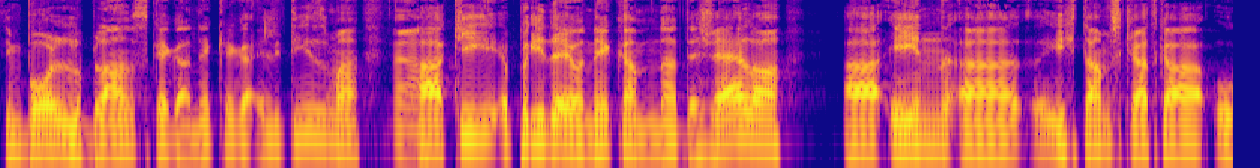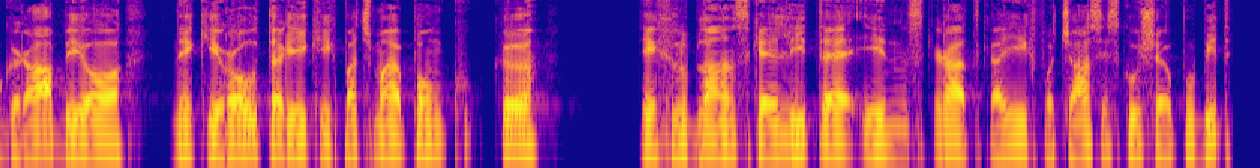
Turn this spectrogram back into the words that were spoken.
simbol ljubljanskega nekega elitizma, ja. uh, ki pridejo nekam na deželo uh, in uh, jih tam skratka ugrabijo neki rotari, ki jih pač imajo poln k. Teh ljubljanske elite in skratka jih počasi skušajo pobiti.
